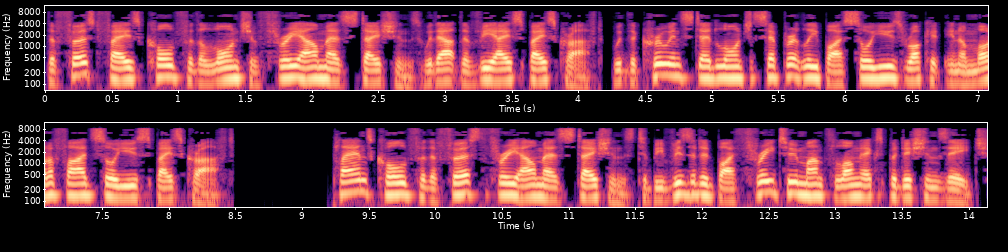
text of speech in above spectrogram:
The first phase called for the launch of three Almaz stations without the VA spacecraft, with the crew instead launched separately by Soyuz rocket in a modified Soyuz spacecraft. Plans called for the first three Almaz stations to be visited by three two-month-long expeditions each.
